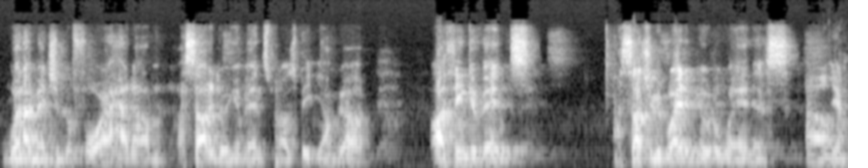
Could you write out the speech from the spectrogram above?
when I mentioned before, I had um, I started doing events when I was a bit younger. I think events are such a good way to build awareness. Um, yeah.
